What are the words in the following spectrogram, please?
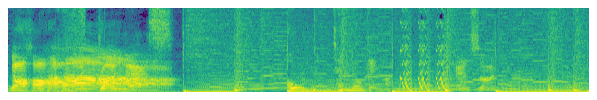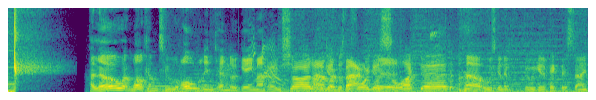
No, oh my goodness. Old Nintendo Gamer. And son. Hello and welcome to Old Nintendo Gamer. And son, I'll And get this back before I get with- selected. Who's gonna who are we gonna pick this time?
